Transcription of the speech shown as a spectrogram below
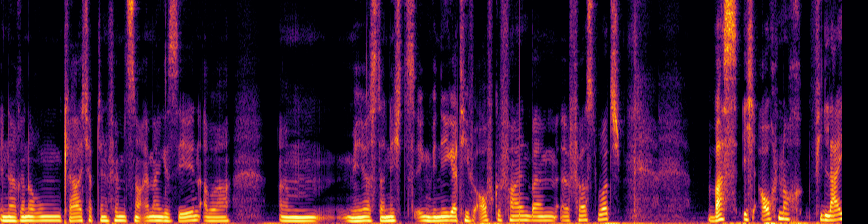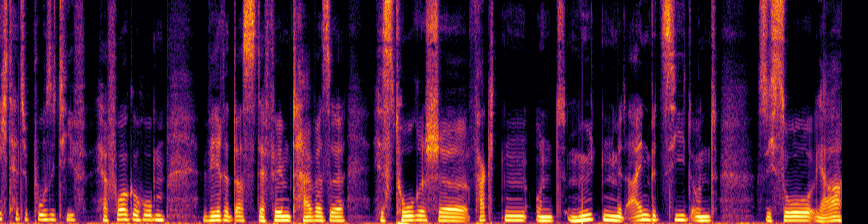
in Erinnerung. Klar, ich habe den Film jetzt noch einmal gesehen, aber ähm, mir ist da nichts irgendwie negativ aufgefallen beim äh, First Watch. Was ich auch noch vielleicht hätte positiv hervorgehoben, wäre, dass der Film teilweise historische Fakten und Mythen mit einbezieht und sich so, ja,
